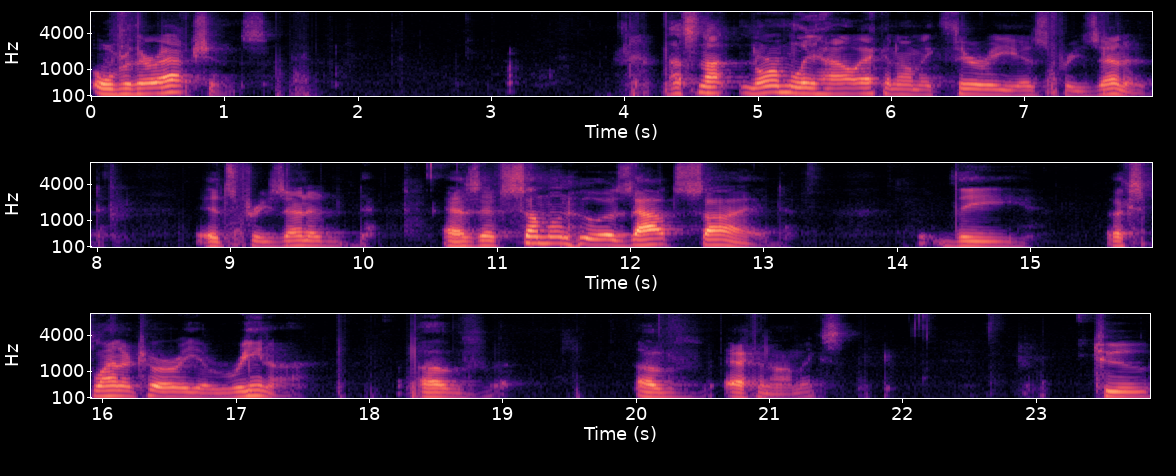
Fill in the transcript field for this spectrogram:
over their actions. That's not normally how economic theory is presented. It's presented as if someone who is outside the explanatory arena of, of economics to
